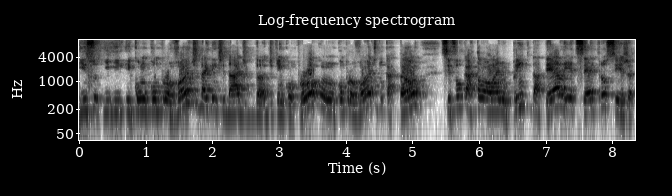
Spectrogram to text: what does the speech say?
isso e, e, com o comprovante da identidade de quem comprou, com o comprovante do cartão, se for cartão online, o print da tela e etc. Ou seja,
